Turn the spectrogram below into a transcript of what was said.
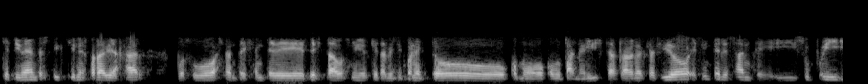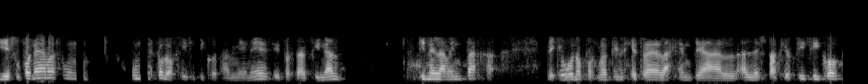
que tienen restricciones para viajar, pues hubo bastante gente de, Estados Unidos que también se conectó como, como panelistas. La verdad es que ha sido, es interesante y, y, supone además un, un logístico también, ¿eh? porque al final tiene la ventaja de que bueno pues no tienes que traer a la gente al, al espacio físico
